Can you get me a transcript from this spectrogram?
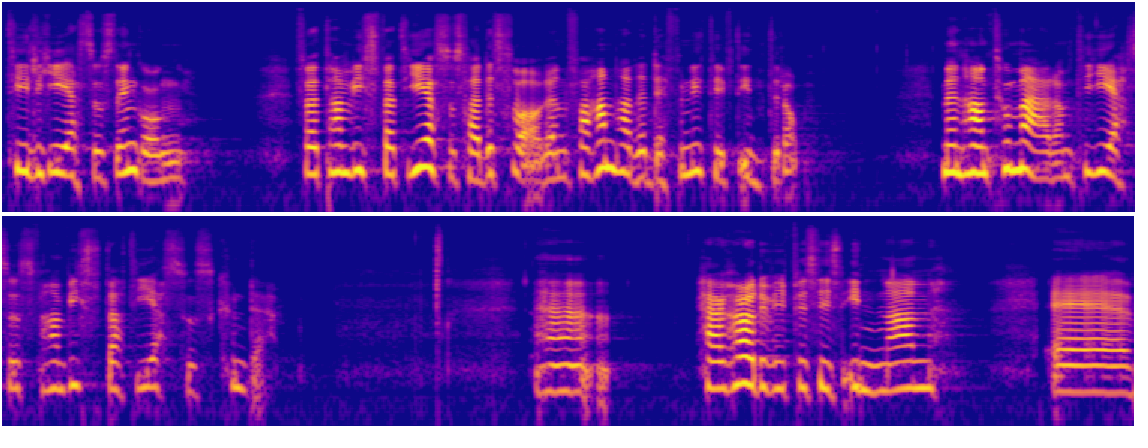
till Jesus en gång. För att han visste att Jesus hade svaren, för han hade definitivt inte dem. Men han tog med dem till Jesus, för han visste att Jesus kunde. Eh, här hörde vi precis innan eh,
